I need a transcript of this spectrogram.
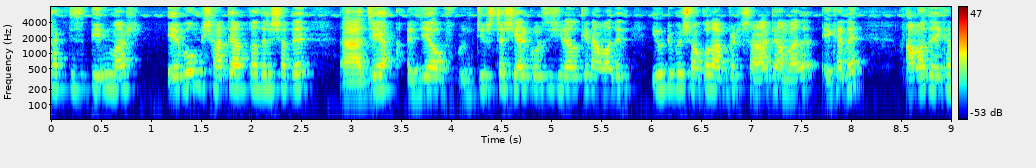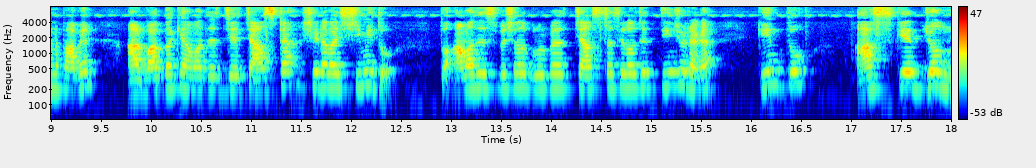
থাকতেছে তিন মাস এবং সাথে আপনাদের সাথে যে যে টিপসটা শেয়ার করেছি সেটা কিনা, আমাদের ইউটিউবে সকল আপডেট ছাড়া আগে আমাদের এখানে আমাদের এখানে পাবেন। আর বাদ বাকি আমাদের যে চার্জটা সেটা ভাই সীমিত। তো আমাদের স্পেশাল গ্রুপের চার্জটা ছিল হচ্ছে তিনশো টাকা। কিন্তু আজকের জন্য,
